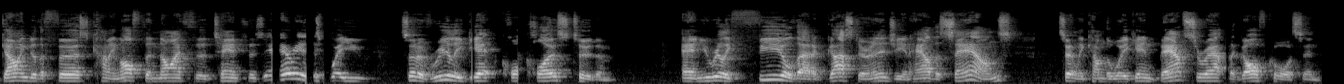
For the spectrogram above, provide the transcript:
going to the first, coming off the ninth, the tenth. There's areas where you sort of really get quite close to them, and you really feel that Augusta energy and how the sounds certainly come the weekend bounce throughout the golf course and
